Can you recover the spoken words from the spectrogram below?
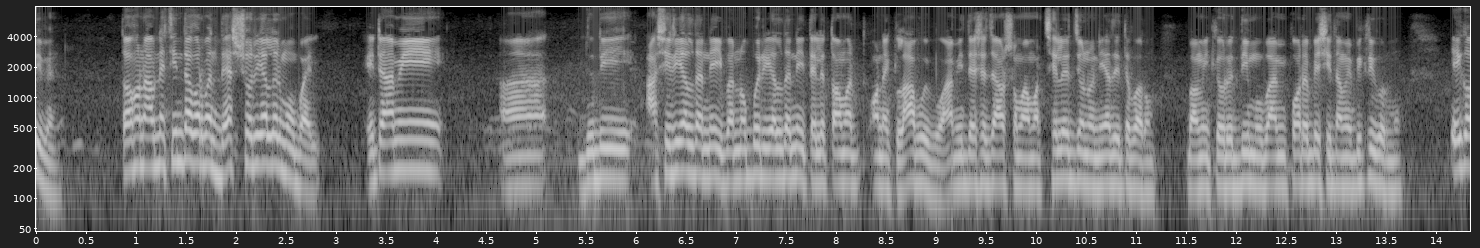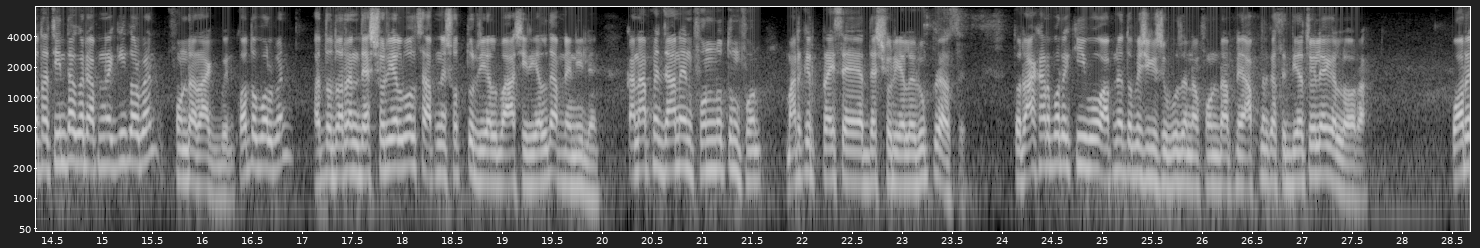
দিবেন? তখন আপনি চিন্তা করবেন, দেড়শো রিয়ালের মোবাইল এটা আমি যদি আশি রিয়ালদা নেই বা নব্বই রিয়ালদা নেই, তাহলে তো আমার অনেক লাভ হইব। আমি দেশে যাওয়ার সময় আমার ছেলের জন্য নিয়ে যেতে পারব বা আমি কেউ দিমু বা আমি পরে বেশি দামে বিক্রি করব এই কথা চিন্তা করে আপনারা কি করবেন? ফোনটা রাখবেন। কত বলবেন? হয়তো ধরেন দেড়শো রিয়াল বলছে, আপনি সত্তর রিয়াল বা আশি রিয়াল দিয়ে আপনি নিলেন। কারণ আপনি জানেন ফোন নতুন ফোন, মার্কেট প্রাইসে দেড়শো রিয়ালের উপরে আছে। তো রাখার পরে কি বো আপনি তো বেশি কিছু বুঝেন না, ফোনটা আপনি আপনার কাছে দিয়ে চলে গেল ওরা। পরে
